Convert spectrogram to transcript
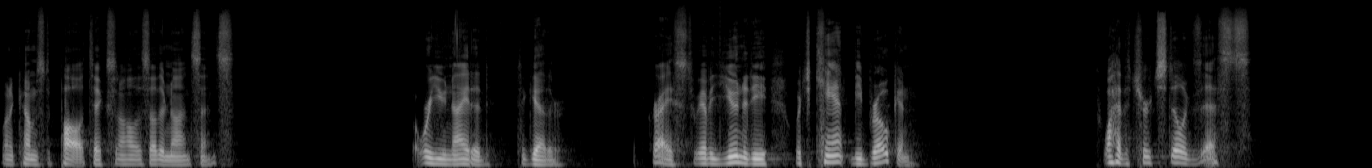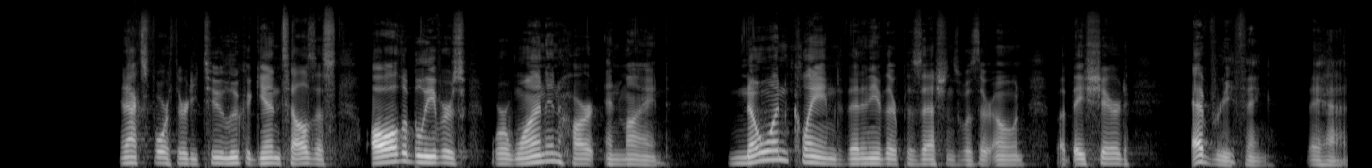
when it comes to politics and all this other nonsense. But we're united together with Christ. We have a unity which can't be broken. That's why the church still exists. In Acts 4:32, Luke again tells us all the believers were one in heart and mind. No one claimed that any of their possessions was their own, but they shared everything they had.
